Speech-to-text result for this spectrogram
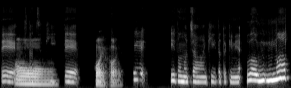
て、二つ聞いて、はいはい。で、井戸の茶碗聞いたときに、うわ、ううま、う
